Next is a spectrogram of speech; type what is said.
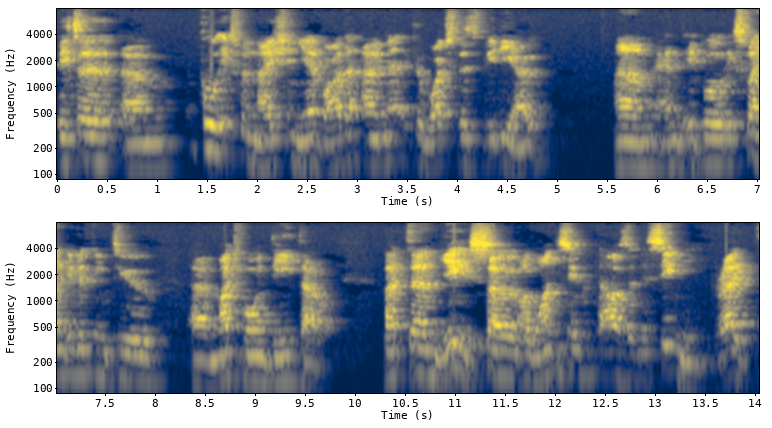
There's a um, full explanation here by the owner if you watch this video um, and it will explain everything to you uh, much more in detail. But um, yes, so I won 7,000 Asimi, great.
